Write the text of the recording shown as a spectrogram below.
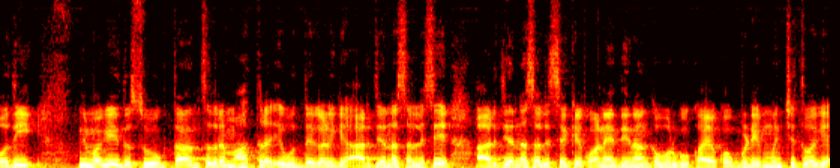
ಓದಿ ನಿಮಗೆ ಇದು ಸೂಕ್ತ ಅನಿಸಿದ್ರೆ ಮಾತ್ರ ಈ ಹುದ್ದೆಗಳಿಗೆ ಅರ್ಜಿಯನ್ನು ಸಲ್ಲಿಸಿ, ಅರ್ಜಿಯನ್ನು ಸಲ್ಲಿಸೋಕ್ಕೆ ಕೊನೆಯ ದಿನಾಂಕವರೆಗೂ ಕಾಯೋಕ್ಕೋಗ್ಬಿಡಿ ಮುಂಚಿತವಾಗಿ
